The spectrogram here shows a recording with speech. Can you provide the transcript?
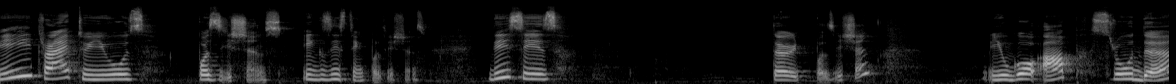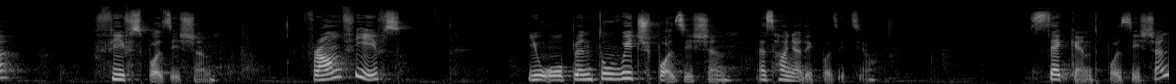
We try to use positions, existing positions. This is third position. You go up through the fifth position. From fifth, you open to which position? Ez hanyadik pozíció? Second position.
